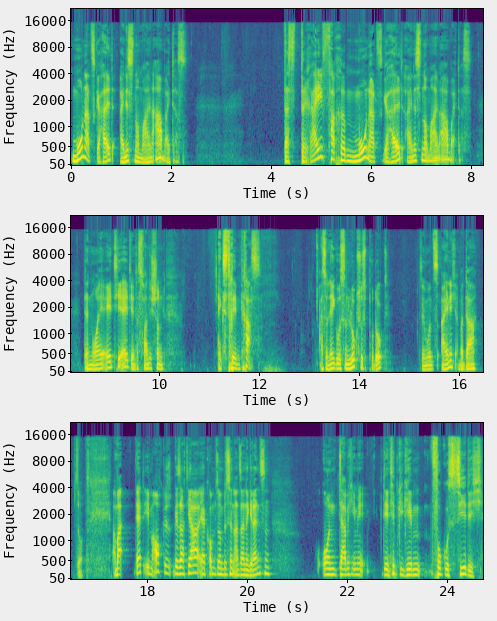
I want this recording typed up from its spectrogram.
Monatsgehalt eines normalen Arbeiters. Das dreifache Monatsgehalt eines normalen Arbeiters. Der neue AT80. Das fand ich schon extrem krass. Also Lego ist ein Luxusprodukt. Sind wir uns einig, aber da so. Aber der hat eben auch gesagt, ja, er kommt so ein bisschen an seine Grenzen. Und da habe ich ihm den Tipp gegeben, fokussier dich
